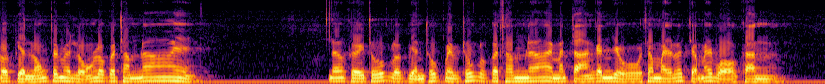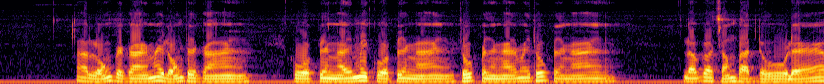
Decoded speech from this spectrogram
เราเปลี่ยนหลงเป็นไม่หลง เราก็ทำได้เราเคยทุกข์เราเปลี่ยนทุกข์เป็นทุกข์เราก็ทำได้ มันต่างกันอยู่ทำไมเราจะไม่บอกกัน ถ้าหลงไปกายไม่หลงไปกายกลัวเป็นยังไง ไม่กลัวเป็นยังไง ทุกข์เป็นยังไง ไม่ทุกข์เป็นยังไง เราก็สัมผัสดูแล้ว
